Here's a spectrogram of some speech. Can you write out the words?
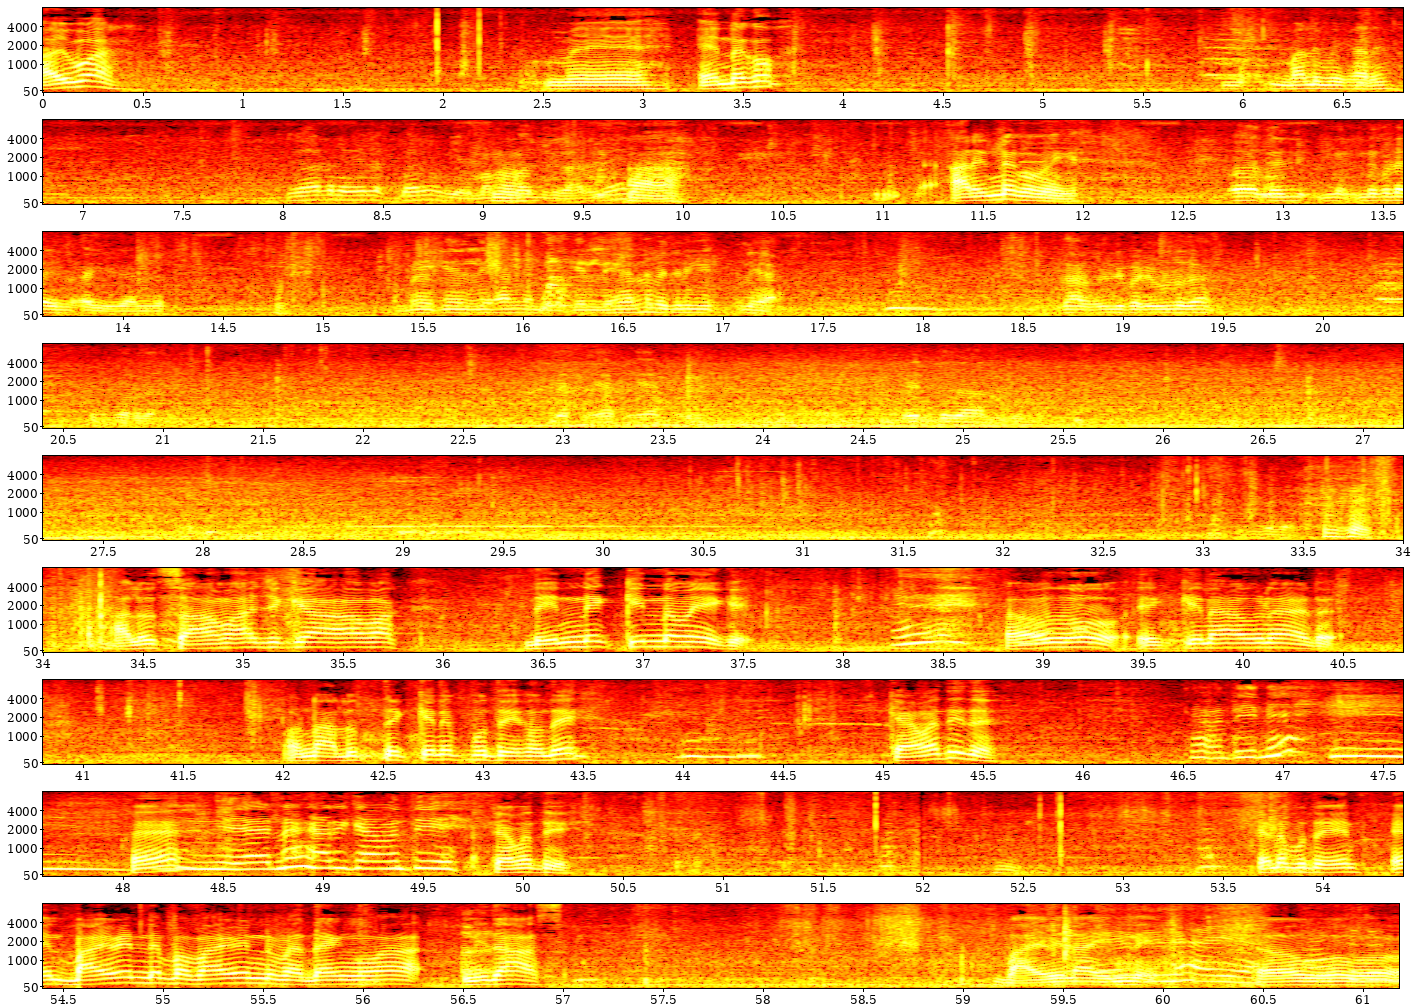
ආයුබෝවන් මේ එන්නකෝ මලි මේ කරේ එයාට මේ බලමු කියලා මම පොඩ්ඩක් ගන්න. ආ අරින්නකෝ මේක ඔය මෙකට ගන්න. මේකෙන් ලියන්න මේකෙන් ලියන්න මෙතන ලියන්න. ගන්න ඉලි පරි. ඒක කරගන්න. යට යට යට. යට දාන්න. අලුත් සාමාජිකාවක් දෙන්නෙක් ඉන්න මේකේ. හවුද? හෝ එක්කෙනා වුණාට. ඔන්න අලුත් එක්කෙනෙක් පුතේ හොඳේ. කැමතිද? කැමතිනේ. ඈ? එයනම් හරි කැමති කැමති එන්න පුතේ එන්න එන්න බය වෙන්න එපා බය වෙන්න එපා. දැන් ඔයා නිදහස්. බය වෙලා ඉන්නේ. ඔව් ඔව් ඔව්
